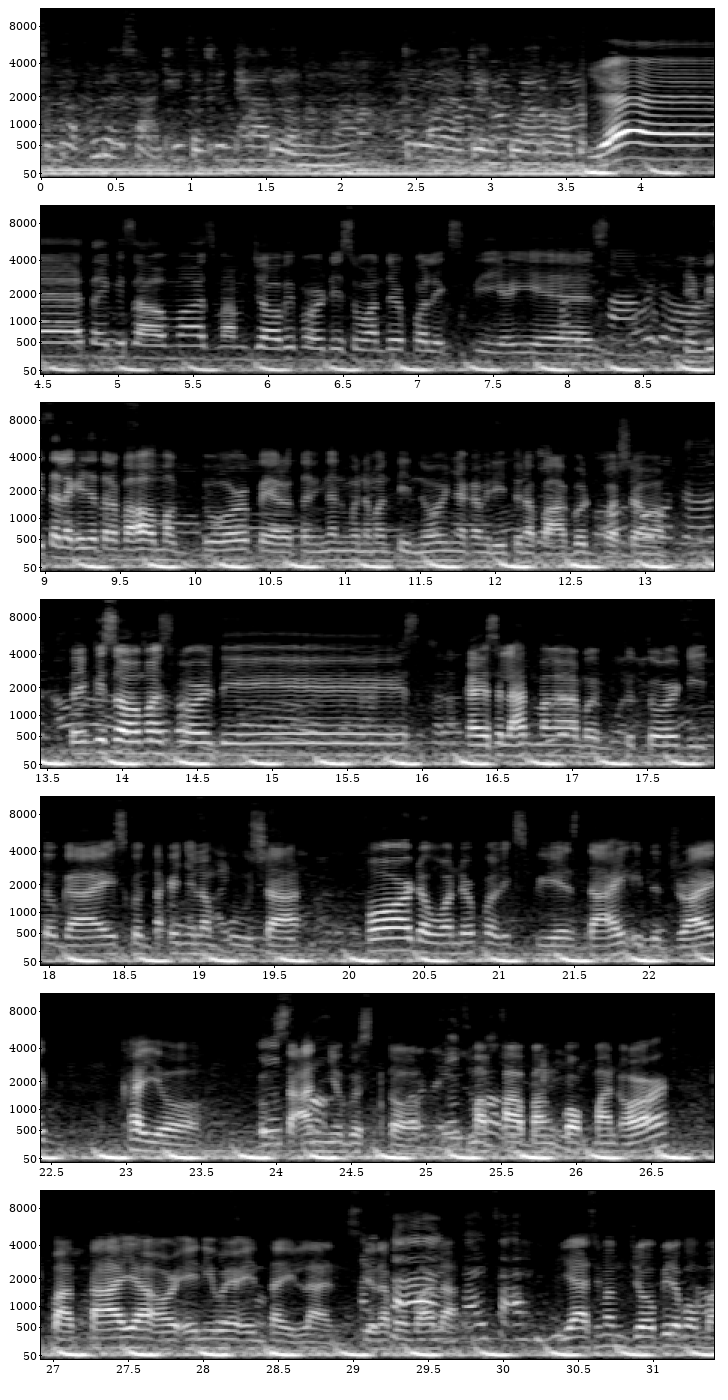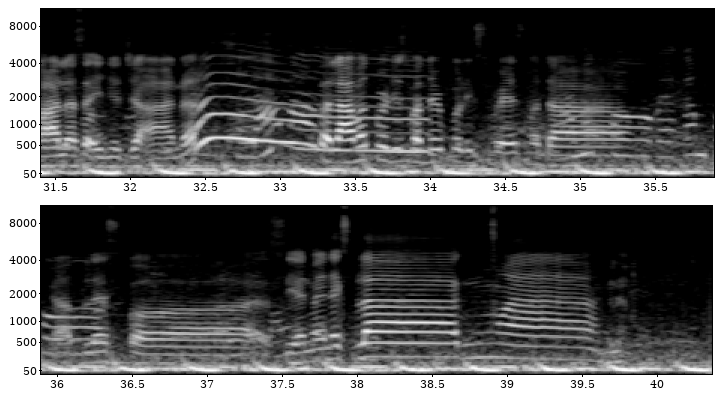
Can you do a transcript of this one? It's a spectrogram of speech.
สำหรับผู้โดยสารที่จะขึ้นท่าเรือนี้ กรุณาเตรียมตัวรอ Yeah! Thank you so much, Ma'am Jovi, for this wonderful experience. Hindi talaga niya trabaho mag-tour, pero tanignan mo naman, tinur niya kami dito, napagod pa siya. Thank you so much for this. Kaya sa lahat mga mag-tour dito, guys, kontakin niyo lang po siya for the wonderful experience dahil ito-drive kayo kung saan po. niyo gusto. Mapa-Bangkok man or Pattaya or anywhere in Thailand. Sige na po bahala. Yeah, si Ma'am Joby na po bahala sa inyo dyan. Ah, salamat for this wonderful experience, madam. Welcome po. God bless po. See you in my next vlog. Mwah.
